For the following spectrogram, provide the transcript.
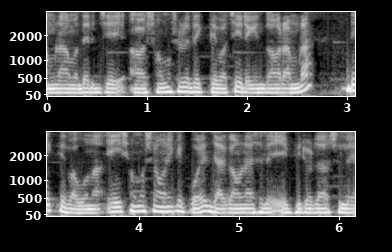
আমরা আমাদের যে সমস্যাটা দেখতে পাচ্ছি এটা কিন্তু আমরা আমরা দেখতে পাবো না। এই সমস্যা অনেকে পড়ে যার কারণে আসলে এই ভিডিওটা আসলে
